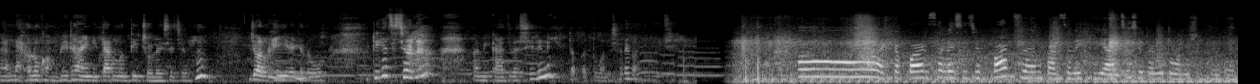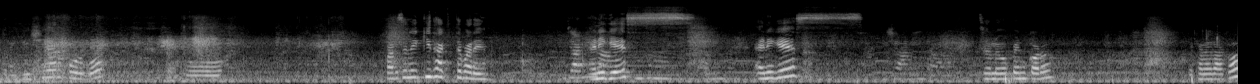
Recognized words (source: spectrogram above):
রান্না এখনও কমপ্লিট হয়নি তার মধ্যেই চলে এসেছে। হুম জল খাইয়ে রেখে দেবো। ঠিক আছে চলো আমি কাজ বাজ সেরে নিই তারপর তোমাদের সাথে কথা বলছি। ও একটা পার্সেল এসেছে। পার্সেল পার্সেলে কী আছে সেটা আমি তোমাদের সাথে ভেতরে গিয়ে শেয়ার করব। তো পার্সেলে কী থাকতে পারে? এনি গেস এনি গেস চলো ওপেন করো। এখানে রাখো।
